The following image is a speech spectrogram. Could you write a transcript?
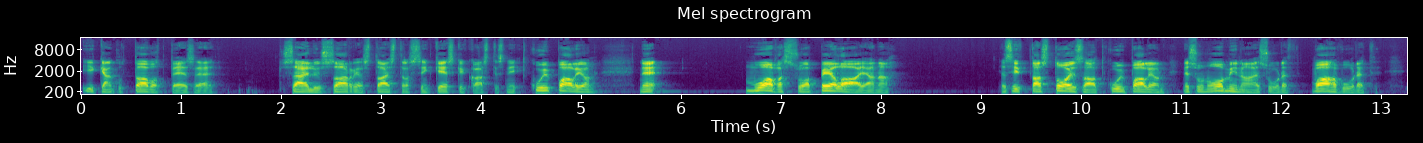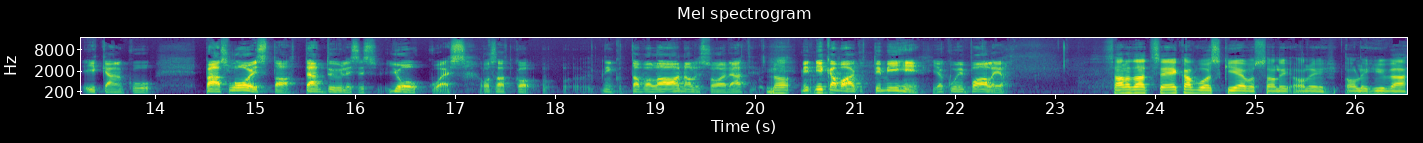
ikään kuin tavoitteeseen säilyä sarjassa, taistella siinä keskikastissa, niin kuinka paljon ne muovas sua pelaajana ja sitten taas toisaalta kuinka paljon ne sun ominaisuudet, vahvuudet ikään kuin pääs loistaa tämän tyylisissä joukkueissa. Osaatko niin kuin tavallaan analysoida, että no, mikä vaikutti mihin ja kuinka paljon? Sanotaan, että se eka vuosi Kievossa oli, oli, oli hyvä,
